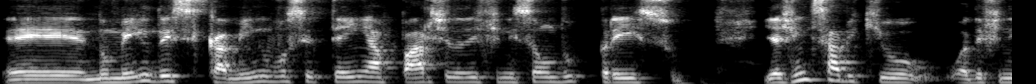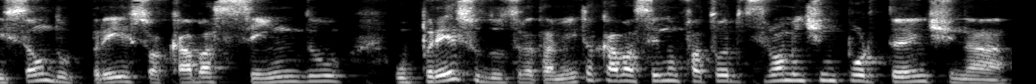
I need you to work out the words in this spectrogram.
é, no meio desse caminho você tem a parte da definição do preço. E a gente sabe que o, a definição do preço acaba sendo, o preço do tratamento acaba sendo um fator extremamente importante na,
